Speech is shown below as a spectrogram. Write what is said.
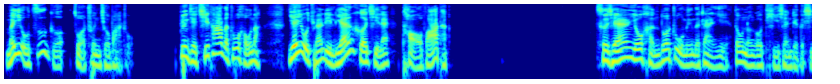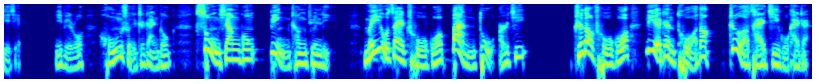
没有资格做春秋霸主，并且其他的诸侯呢，也有权利联合起来讨伐他。此前有很多著名的战役都能够体现这个细节。你比如洪水之战中，宋襄公并称军礼，没有在楚国半渡而击，直到楚国列阵妥当，这才击鼓开战。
